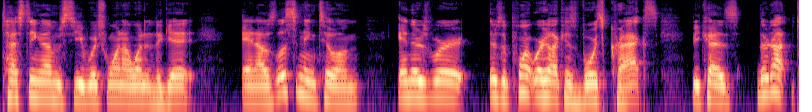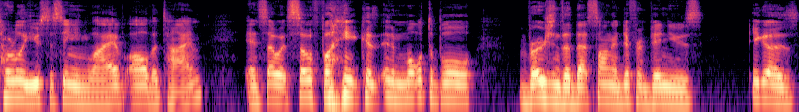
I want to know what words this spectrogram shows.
testing them to see which one I wanted to get, and I was listening to him, and there's where there's a point where like his voice cracks because they're not totally used to singing live all the time. And so it's so funny because in multiple versions of that song in different venues, he goes,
